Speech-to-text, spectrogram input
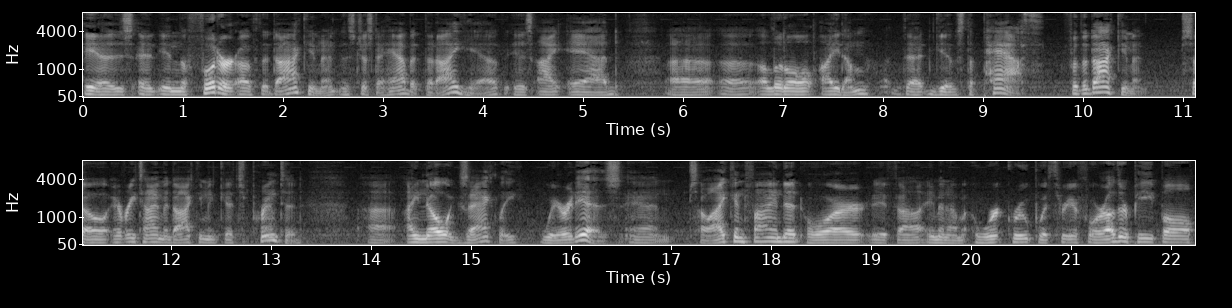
is in the footer of the document, it's just a habit that I have, is I add uh, a, a little item that gives the path for the document. So every time a document gets printed, uh, I know exactly where it is, and so I can find it. Or if uh, I'm in a work group with three or four other people,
